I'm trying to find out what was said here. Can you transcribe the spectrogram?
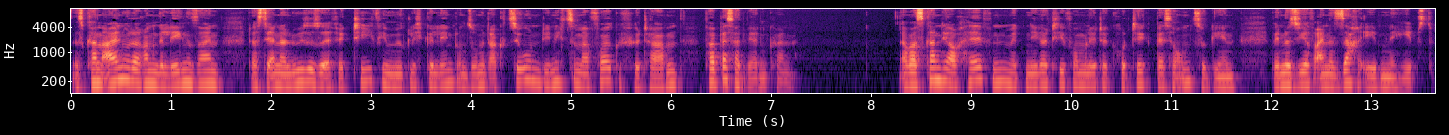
Es kann allen nur daran gelegen sein, dass die Analyse so effektiv wie möglich gelingt und somit Aktionen, die nicht zum Erfolg geführt haben, verbessert werden können. Aber es kann dir auch helfen, mit negativ formulierter Kritik besser umzugehen, wenn du sie auf eine Sachebene hebst.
